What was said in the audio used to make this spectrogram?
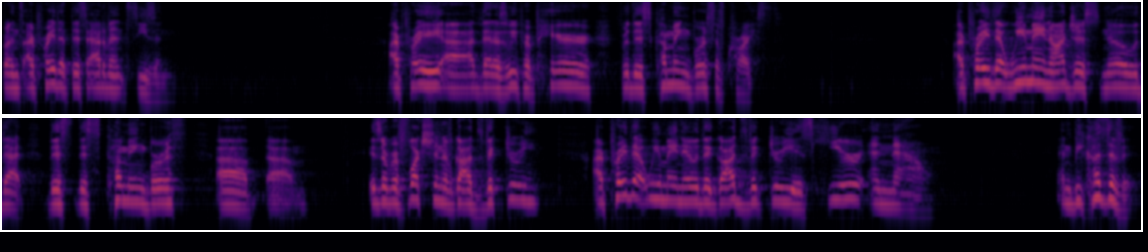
Friends, I pray that this Advent season, I pray uh, that as we prepare for this coming birth of Christ, I pray that we may not just know that this, this coming birth uh, um, is a reflection of God's victory. I pray that we may know that God's victory is here and now. And because of it,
